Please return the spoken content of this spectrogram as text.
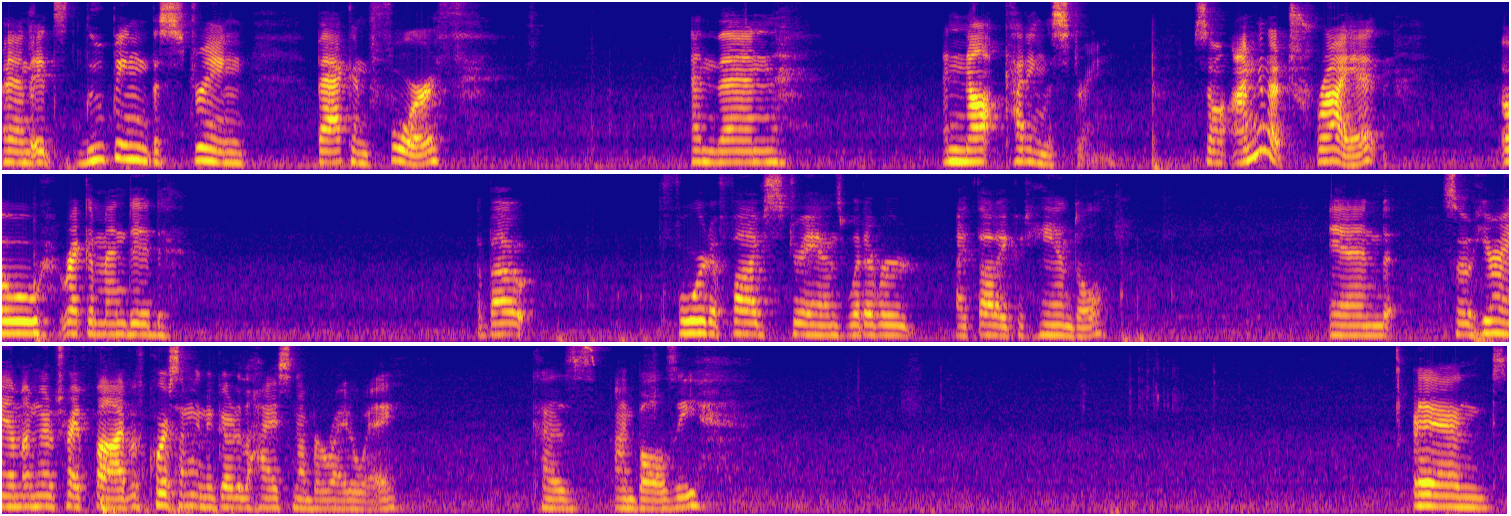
and it's looping the string back and forth and then and not cutting the string. So I'm going to try it. Oh, recommended about four to five strands, whatever I thought I could handle. And so here I am. I'm going to try five. Of course, I'm going to go to the highest number right away because I'm ballsy. And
